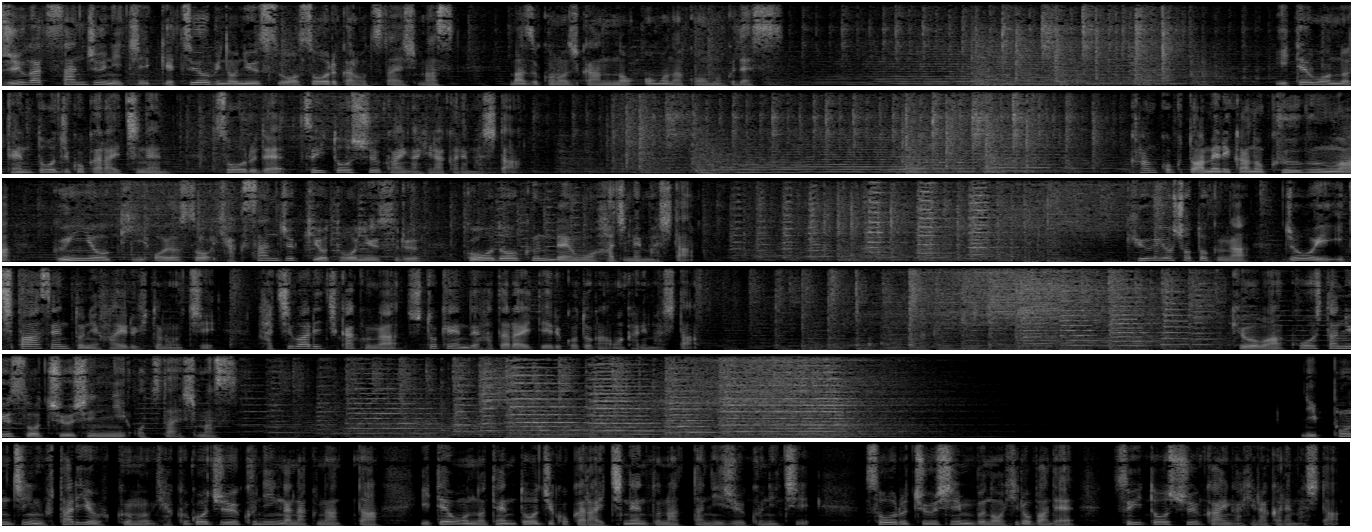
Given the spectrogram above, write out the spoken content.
10月30日月曜日のニュースをソウルからお伝えします。まずこの時間の主な項目です。イテウォンの転倒事故から1年。ソウルで追悼集会が開かれました。韓国とアメリカの空軍は軍用機およそ130機を投入する合同訓練を始めました。給与所得が上位1%に入る人のうち8割近くが首都圏で働いていることが分かりました。今日はこうしたニュースを中心にお伝えします。日本人2人を含む159人が亡くなったイテウォンの転倒事故から1年となった29日。ソウル中心部の広場で追悼集会が開かれました。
